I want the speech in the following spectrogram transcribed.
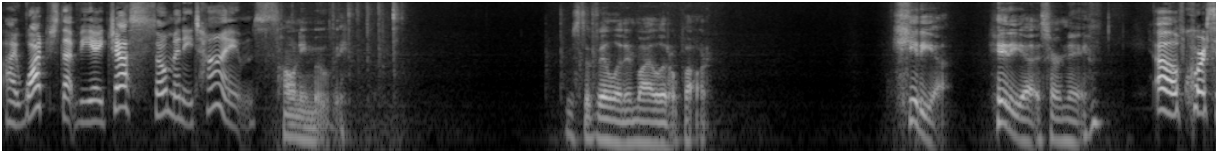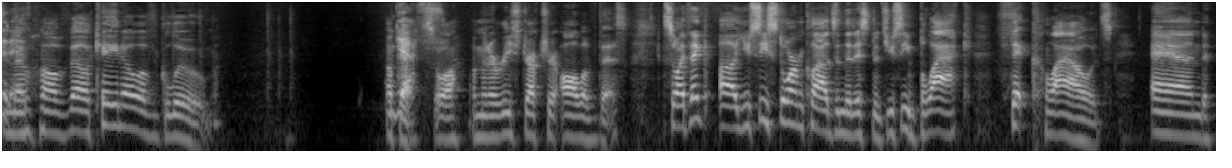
I watched that VHS so many times. Pony movie. Who's the villain in My Little Pony? Hydia. Hydia is her name. Oh, of course it in is. the uh, volcano of gloom. Okay, Yes. so uh, I'm gonna restructure all of this. So I think uh, you see storm clouds in the distance. You see black, thick clouds, and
